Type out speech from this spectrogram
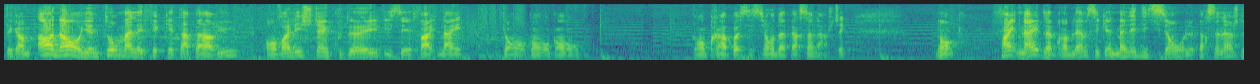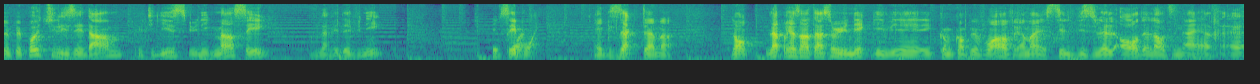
T'es comme, ah non, il y a une tour maléfique qui est apparue. On va aller jeter un coup d'œil, puis c'est Fight Night qu'on prend possession d'un personnage. Donc, Fight Night, le problème, c'est qu'il y a une malédiction. Le personnage ne peut pas utiliser d'armes, utilise uniquement ses, vous l'avez deviné, c'est points. points. Exactement. Donc, la présentation unique, et, comme qu'on peut voir, vraiment un style visuel hors de l'ordinaire. Euh,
